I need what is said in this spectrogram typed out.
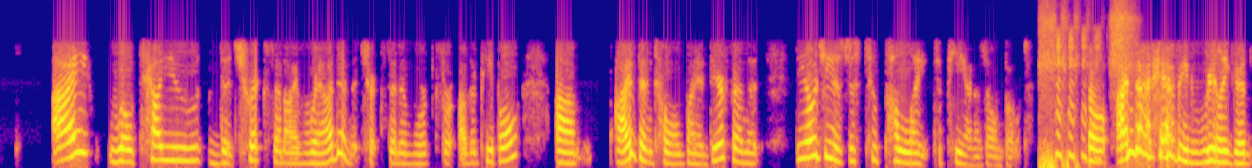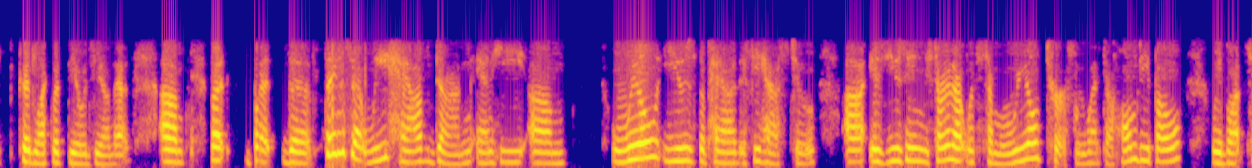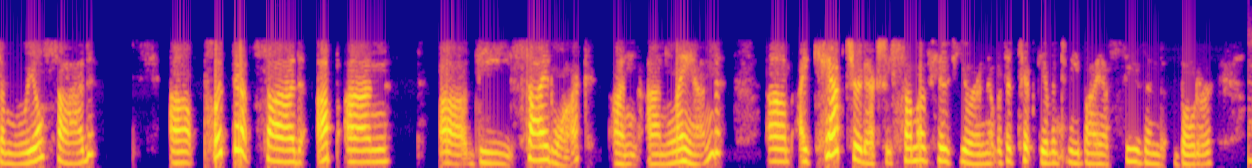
I will tell you the tricks that I've read and the tricks that have worked for other people. Um, I've been told by a dear friend that DOG is just too polite to pee on his own boat. so I'm not having really good good luck with DOG on that. Um, but but the things that we have done, and he um, will use the pad if he has to, uh, is using. We started out with some real turf. We went to Home Depot. We bought some real sod. Uh, put that sod up on uh, the sidewalk on on land. Um, I captured actually some of his urine. That was a tip given to me by a seasoned boater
